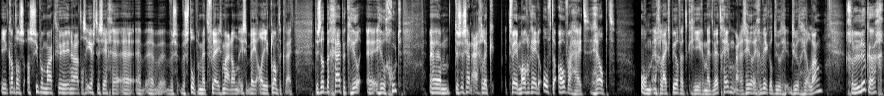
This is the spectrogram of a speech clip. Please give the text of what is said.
je kan als, als supermarkt kun je inderdaad als eerste zeggen: uh, uh, we, we, stoppen met vlees, maar dan is, ben je al je klanten kwijt. Dus dat begrijp ik heel, heel goed. Um, dus er zijn eigenlijk twee mogelijkheden. Of de overheid helpt om een gelijk speelveld te creëren met wetgeving. Maar dat is heel ingewikkeld, duurt, duurt heel lang. Gelukkig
